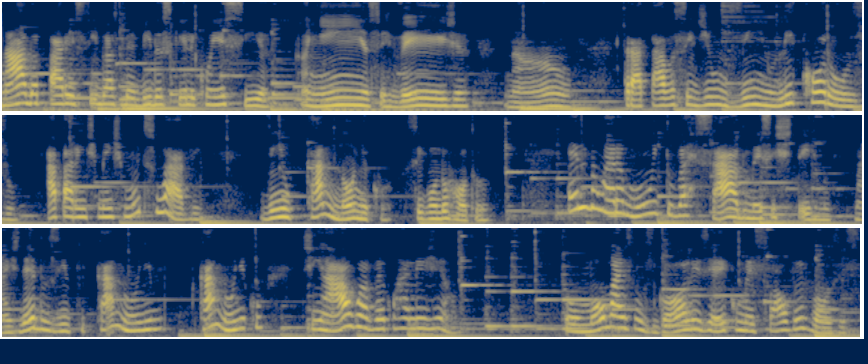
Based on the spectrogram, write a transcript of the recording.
Nada parecido às bebidas que ele conhecia: caninha, cerveja. Não, tratava-se de um vinho licoroso aparentemente muito suave, vinho canônico, segundo o rótulo. Ele não era muito versado nesses termos, mas deduziu que canônico, canônico tinha algo a ver com religião. Tomou mais uns goles e aí começou a ouvir vozes.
